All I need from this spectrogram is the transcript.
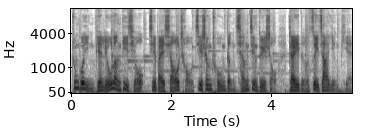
中国影片《流浪地球》击败《小丑》《寄生虫》等强劲对手，摘得最佳影片。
